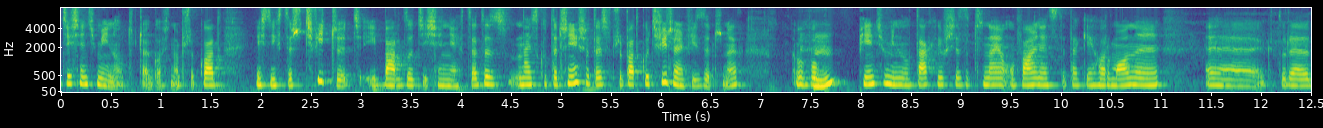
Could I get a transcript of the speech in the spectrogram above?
10 minut czegoś. Na przykład, jeśli chcesz ćwiczyć i bardzo ci się nie chce, to jest najskuteczniejsze to jest w przypadku ćwiczeń fizycznych, bo po 5 mhm. minutach już się zaczynają uwalniać te takie hormony, e, które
